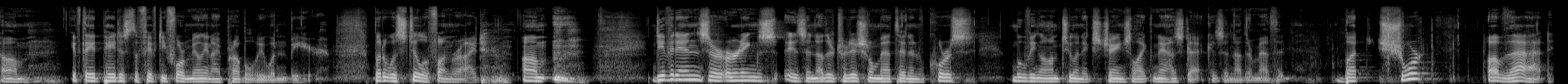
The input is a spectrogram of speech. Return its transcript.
Um, if they had paid us the 54 million, I probably wouldn't be here. But it was still a fun ride. Um, dividends or earnings is another traditional method, and of course, moving on to an exchange like NASDAQ is another method. But short of that,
